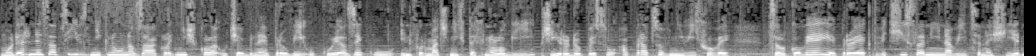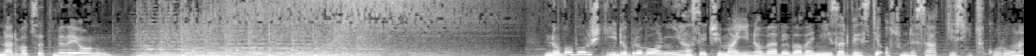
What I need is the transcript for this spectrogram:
Modernizací vzniknou na základní škole učebny pro výuku jazyků, informačních technologií, přírodopisu a pracovní výchovy. Celkově je projekt vyčíslený na více než 21 milionů. Novoborští dobrovolní hasiči mají nové vybavení za 280 tisíc korun.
